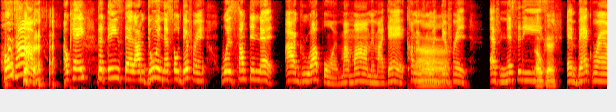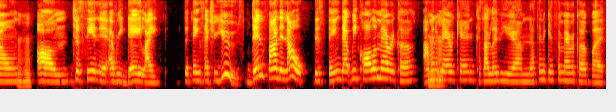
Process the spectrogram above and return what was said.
whole time, Okay, the things that I'm doing that's so different was something that I grew up on. My mom and my dad coming Ah. from a different ethnicities Okay. and background. Um, just seeing it every day, like the things that you use. Then finding out this thing that we call America. I'm an American because I live here. I'm nothing against America, but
